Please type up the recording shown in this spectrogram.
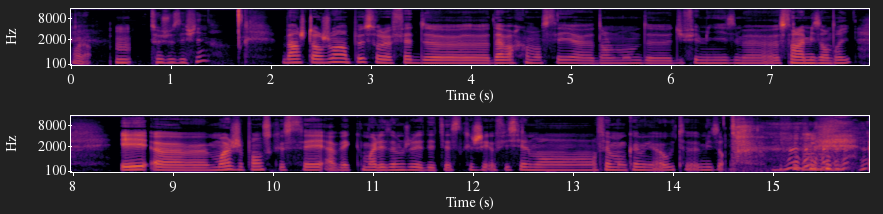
Toi, Joséphine? Ben, je te rejoins un peu sur le fait d'avoir commencé euh, dans le monde de- du féminisme euh, sans la misandrie. Et euh, moi, je pense que c'est avec moi les hommes, je les déteste, que j'ai officiellement fait mon coming out euh, misandre.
